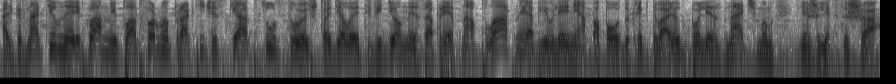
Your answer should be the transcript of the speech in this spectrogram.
альтернативные рекламные платформы практически отсутствуют, что делает введенный запрет на платные объявления по поводу криптовалют более значимым, нежели в США.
